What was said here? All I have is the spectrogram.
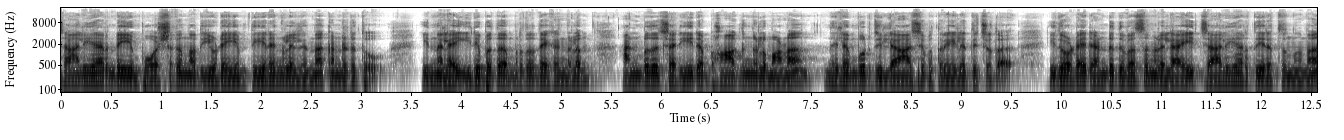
ചാലിയാറിന്റെയും പോഷക നദിയുടെയും തീരങ്ങളിൽ നിന്ന് കണ്ടെടുത്തു. ഇന്നലെ ഇരുപത് മൃതദേഹങ്ങളും അൻപത് ശരീരഭാഗങ്ങളുമാണ് നിലമ്പൂർ ജില്ലാ ആശുപത്രിയിൽ എത്തിച്ചത്. ഇതോടെ രണ്ട് ദിവസങ്ങളിലായി ചാലിയാർ തീരത്തു നിന്ന്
